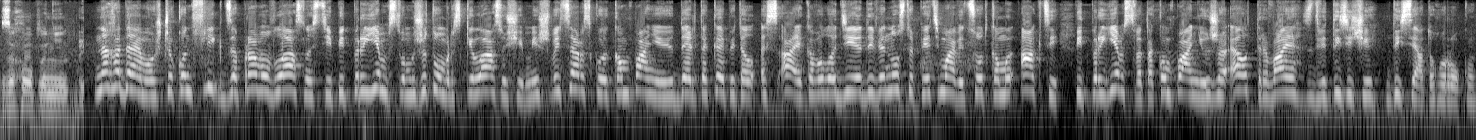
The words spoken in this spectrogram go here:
захопленні. Нагадаємо, що конфлікт за право власності підприємством Житомирські ласощі між швейцарською компанією Дельта Кепітал СА, яка володіє 95% акцій підприємства та компанією ЖЛ триває з 2010 року.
